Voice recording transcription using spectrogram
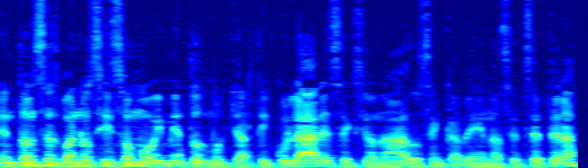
Entonces, bueno, sí son movimientos multiarticulares, seccionados en cadenas, etcétera.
